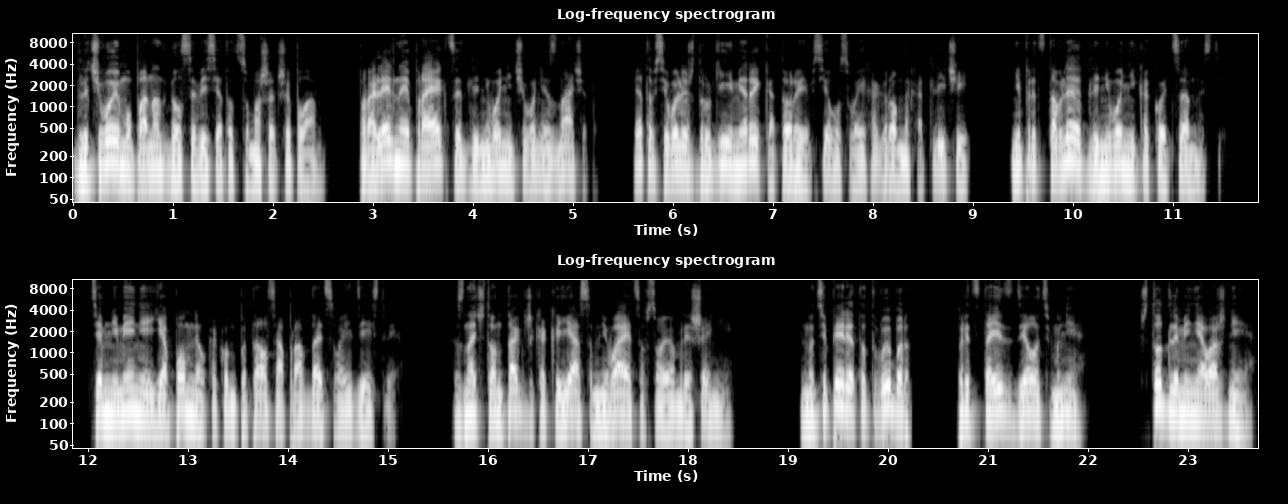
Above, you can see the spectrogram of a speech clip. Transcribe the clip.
Для чего ему понадобился весь этот сумасшедший план. Параллельные проекции для него ничего не значат. Это всего лишь другие миры, которые в силу своих огромных отличий не представляют для него никакой ценности. Тем не менее, я помнил, как он пытался оправдать свои действия. Значит, он так же, как и я, сомневается в своем решении. Но теперь этот выбор предстоит сделать мне. Что для меня важнее?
